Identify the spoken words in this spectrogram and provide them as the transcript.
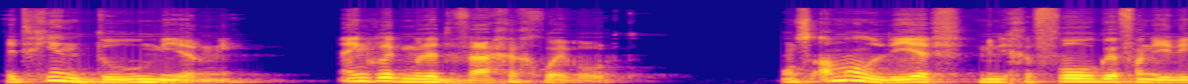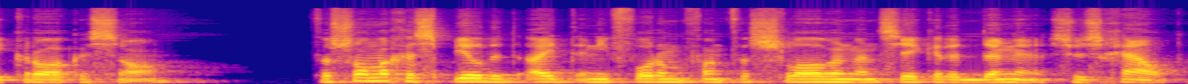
het geen doel meer nie. Eintlik moet dit weggegooi word. Ons almal leef met die gevolge van hierdie krake saam. Vir sommige speel dit uit in die vorm van verslawing aan sekere dinge soos geld.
